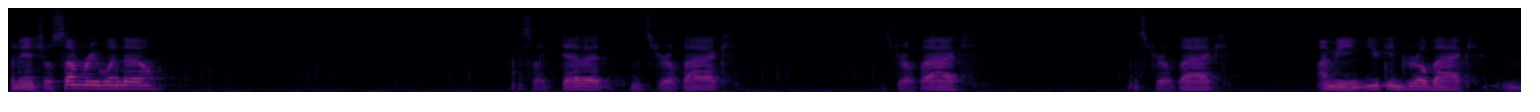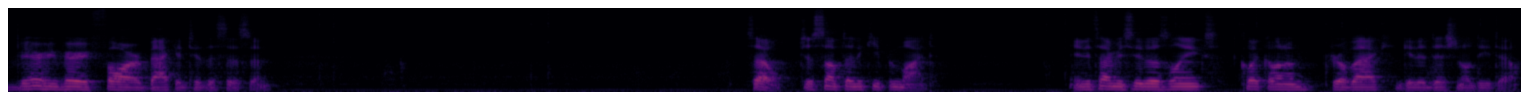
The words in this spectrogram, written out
financial summary window, I select debit, let's drill back, let's drill back, let's drill back. I mean, you can drill back very, very far back into the system. So, just something to keep in mind. Anytime you see those links, click on them, drill back, get additional detail.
